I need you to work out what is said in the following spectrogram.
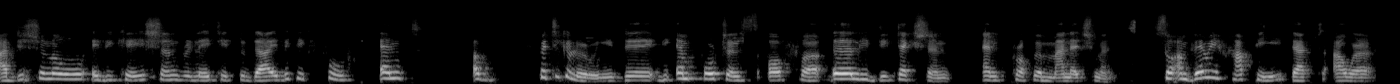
additional education related to diabetic foot and uh, particularly the, the importance of uh, early detection and proper management. So I'm very happy that our,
